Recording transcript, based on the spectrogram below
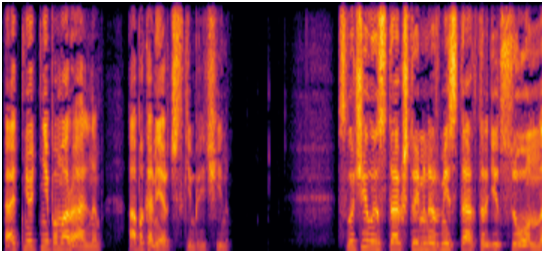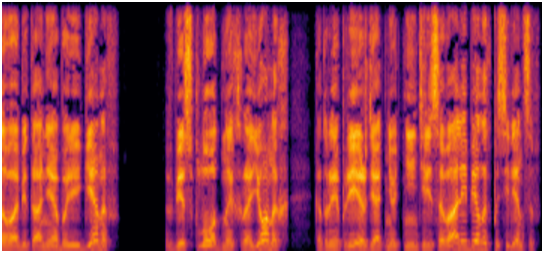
Отнюдь не по моральным, а по коммерческим причинам. Случилось так, что именно в местах традиционного обитания аборигенов, в бесплодных районах, которые прежде отнюдь не интересовали белых поселенцев,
